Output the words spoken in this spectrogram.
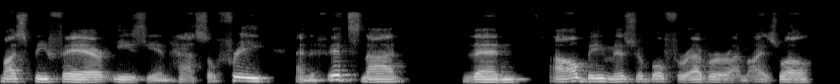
must be fair, easy, and hassle free. And if it's not, then I'll be miserable forever. I might as well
